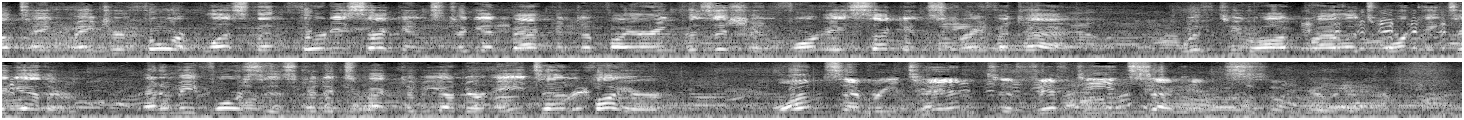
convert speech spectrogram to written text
Now take Major Thorpe less than 30 seconds to get back into firing position for a second strafe attack. With two Hog pilots working together, enemy forces can expect to be under A-10 fire once every 10 to 15 seconds.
